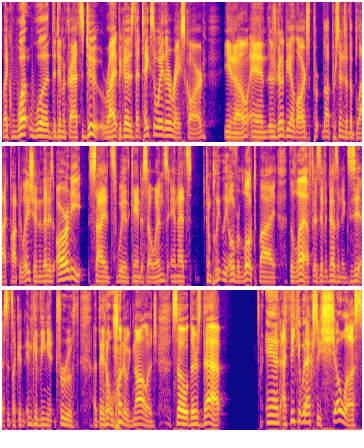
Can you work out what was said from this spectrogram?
like what would the Democrats do, right? Because that takes away their race card, you know, and there's going to be a large per- percentage of the black population that is already sides with Candace Owens, and that's completely overlooked by the left as if it doesn't exist. It's like an inconvenient truth that they don't want to acknowledge. So there's that. And I think it would actually show us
